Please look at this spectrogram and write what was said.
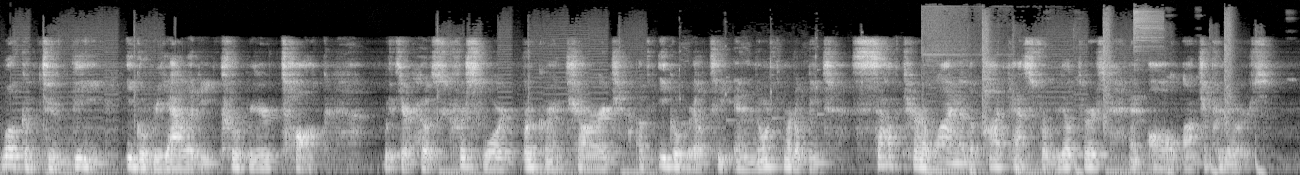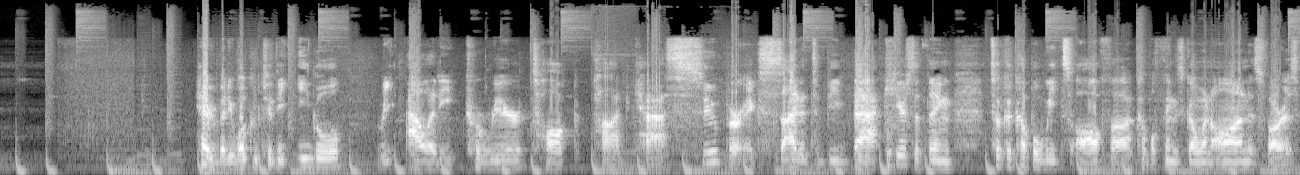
Welcome to the Eagle Realty Career Talk with your host, Chris Ward, broker in charge of Eagle Realty in North Myrtle Beach, South Carolina, the podcast for realtors and all entrepreneurs. Hey, everybody, welcome to the Eagle Reality Career Talk podcast. Super excited to be back. Here's the thing took a couple weeks off, uh, a couple things going on as far as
